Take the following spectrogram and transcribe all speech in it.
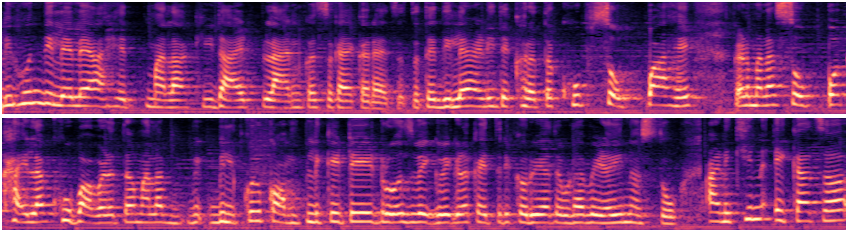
लिहून दिलेले आहेत मला की डाएट प्लॅन कसं काय करायचं तर ते दिलं आहे आणि ते खरं तर खूप सोपं आहे. कारण मला सोपं खायला खूप आवडतं. मला बि बिलकुल कॉम्प्लिकेटेड रोज वेगवेगळं काहीतरी करूया तेवढा वेळही नसतो. आणखीन एकाचं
